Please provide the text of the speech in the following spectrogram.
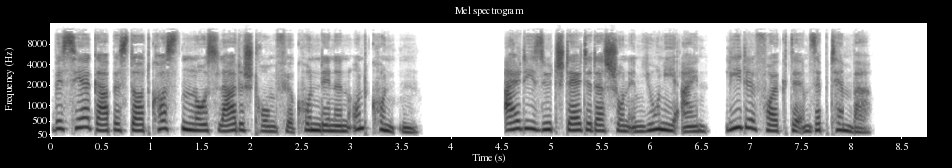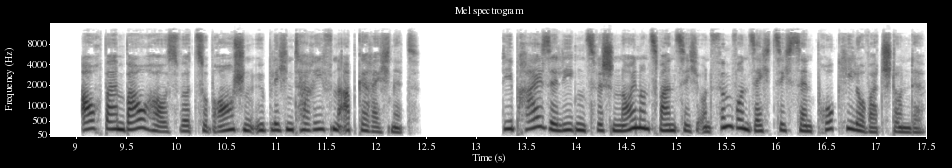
Bisher gab es dort kostenlos Ladestrom für Kundinnen und Kunden. Aldi Süd stellte das schon im Juni ein, Lidl folgte im September. Auch beim Bauhaus wird zu branchenüblichen Tarifen abgerechnet. Die Preise liegen zwischen 29 und 65 Cent pro Kilowattstunde.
